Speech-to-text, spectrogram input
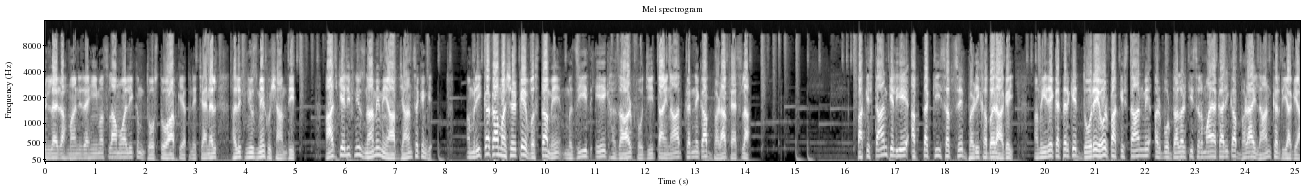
اللہ الرحمن الرحیم۔ السلام علیکم دوستو، آپ کے اپنے چینل حلیف نیوز میں خوش آمدید۔ آج کے حلیف نیوز نامے میں آپ جان سکیں گے۔ امریکہ کا مشرق وسطی میں مزید ایک ہزار فوجی تعینات کرنے کا بڑا فیصلہ۔ پاکستان کے لیے اب تک کی سب سے بڑی خبر آ گئی۔ امیر قطر کے دورے اور پاکستان میں اربوں ڈالر کی سرمایہ کاری کا بڑا اعلان کر دیا گیا۔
